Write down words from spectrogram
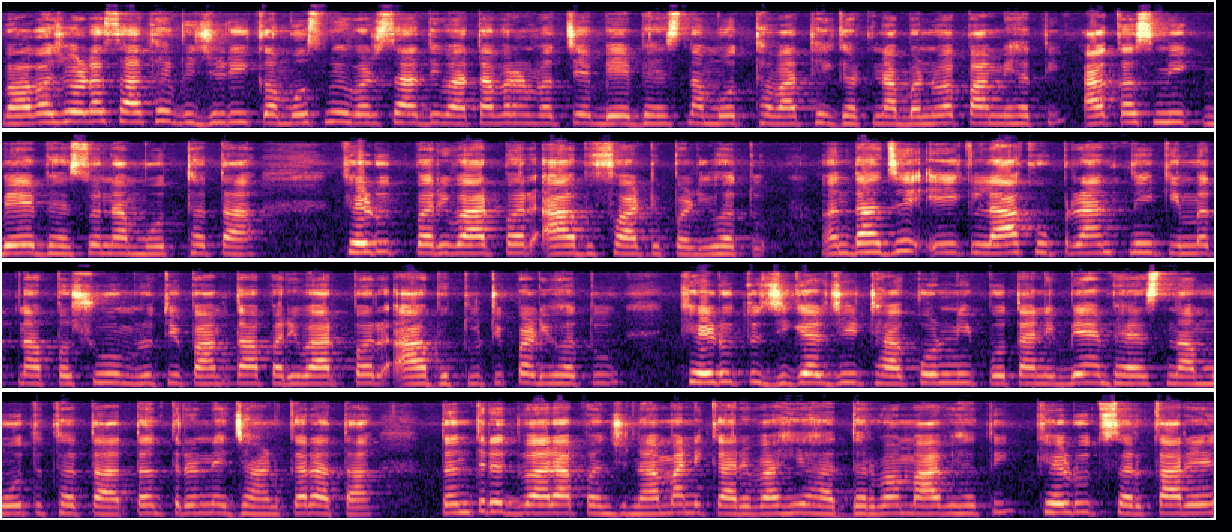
વાવાઝોડા સાથે વીજળી, કમોસમી વરસાદી વાતાવરણ વચ્ચે બે ભેંસના મોત થવાથી ઘટના બનવા પામી હતી. આકસ્મિક બે ભેંસોના મોત થતાં ખેડૂત પરિવાર પર આભ ફાટી પડ્યું હતું. અંદાજે એક લાખ ઉપરાંતની કિંમતના પશુઓ મૃત્યુ પામતા પરિવાર પર આભ તૂટી પડ્યું હતું. ખેડૂત જીગરજી ઠાકોરની પોતાની બે ભેંસના મોત થતાં તંત્રને જાણ કરાતા તંત્ર દ્વારા પંચનામાની કાર્યવાહી હાથ ધરવામાં આવી હતી. ખેડૂત સરકારે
